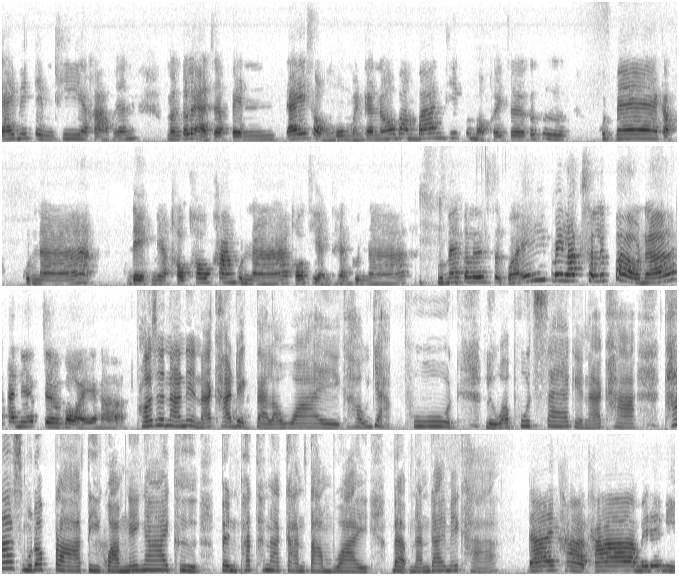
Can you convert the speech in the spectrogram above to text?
ได้ไม่เต็มที่อะค่ะ เพราะฉะนั้นมันก็เลยอาจจะเป็นได้สองมุมเหมือนกันเนาะบางบ้านที่คุณหมอเคยเจอก็คือ คุณแม่กับคุณน้า เด็กเนี่ยเขาเข้าข้างคุณน้าเขาเถียงแทนคุณน้า คุณแม่ก็เลยรู้สึกว่าเอ๊ะไม่รักฉันหรือเปล่านะ อันนี้เจอบ่อยค่ะ เพราะฉะนั้นเนี่ยนะคะเด็กแต่ละวัยเขาอยากพูด หรือว่าพูดแทรกเนี่ยนะคะ ถ้าสมมติว่าปลาตีความง่าย ๆ คือเป็นพัฒนาการตามวัยแบบนั้นได้ไหมคะได้ค่ะ ถ้าไม่ได้มี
